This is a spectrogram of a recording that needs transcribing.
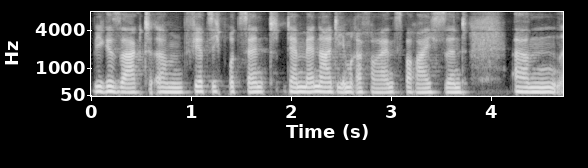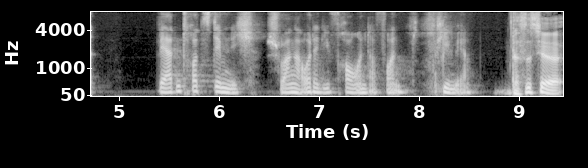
wie gesagt, ähm, 40 Prozent der Männer, die im Referenzbereich sind, ähm, werden trotzdem nicht schwanger oder die Frauen davon vielmehr. Das ist ja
